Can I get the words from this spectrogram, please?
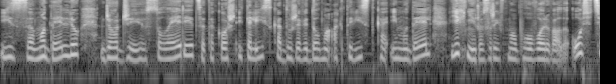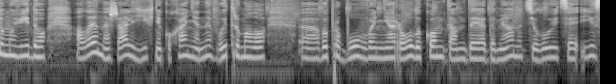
із моделлю Джорджією Солері. Це також італійська дуже відома активістка і модель. Їхній розрив ми обговорювали ось у цьому відео, але на жаль, їхнє кохання не витримало е, випробовування роликом, там де Даміано цілується із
